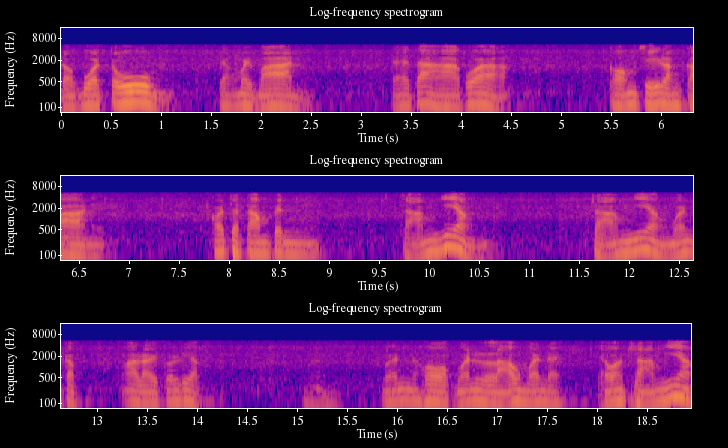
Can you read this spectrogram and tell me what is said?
ดอกบัวตูมยังไม่บาน แต่ถ้าหากว่าของศรีลังกาเนี่ยเขาจะทำเป็นสามเงี้ยง สามเงี้ยงเหมือนกับอะไรก็เรียก เหมือนหอกเหมือนเหลาเหมือนอะไรแต่ว่าสามเงี้ยง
